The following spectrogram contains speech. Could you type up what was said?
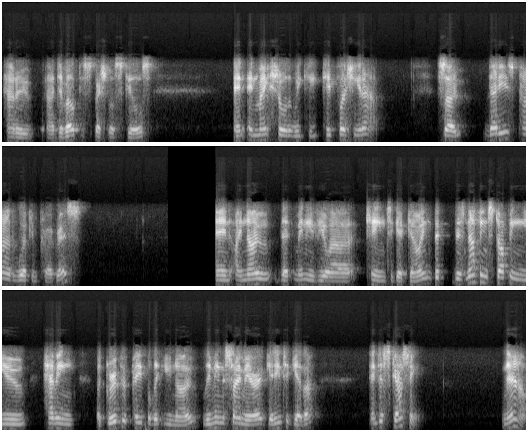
how to uh, develop the specialist skills, and, and make sure that we keep, keep fleshing it out. So that is part of the work in progress. And I know that many of you are keen to get going, but there's nothing stopping you having a group of people that you know living in the same area, getting together and discussing now,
